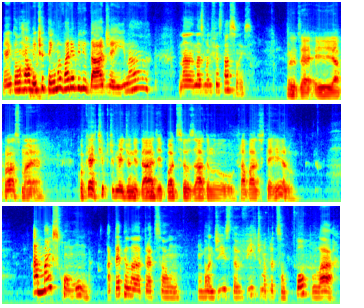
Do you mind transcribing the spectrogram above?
Né? Então, realmente tem uma variabilidade aí na, na nas manifestações. Pois é, e a próxima é: qualquer tipo de mediunidade pode ser usado no trabalho de terreiro? A mais comum, até pela tradição umbandista vir de uma tradição popular,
